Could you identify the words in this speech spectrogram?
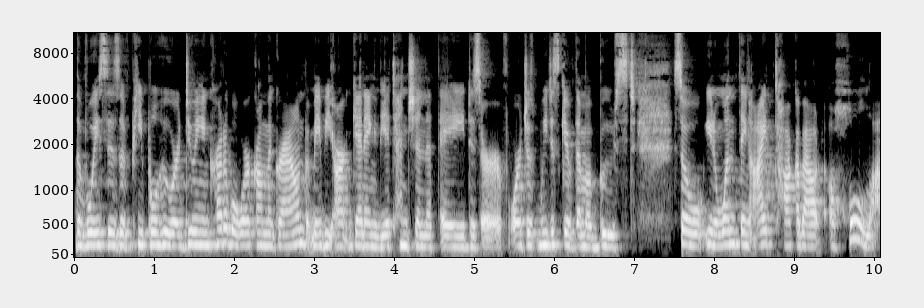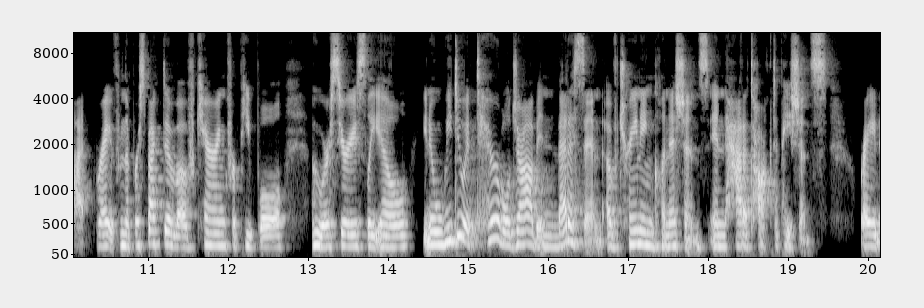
the voices of people who are doing incredible work on the ground, but maybe aren't getting the attention that they deserve, or just we just give them a boost. So, you know, one thing I talk about a whole lot, right, from the perspective of caring for people who are seriously ill, you know, we do a terrible job in medicine of training clinicians in how to talk to patients right?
